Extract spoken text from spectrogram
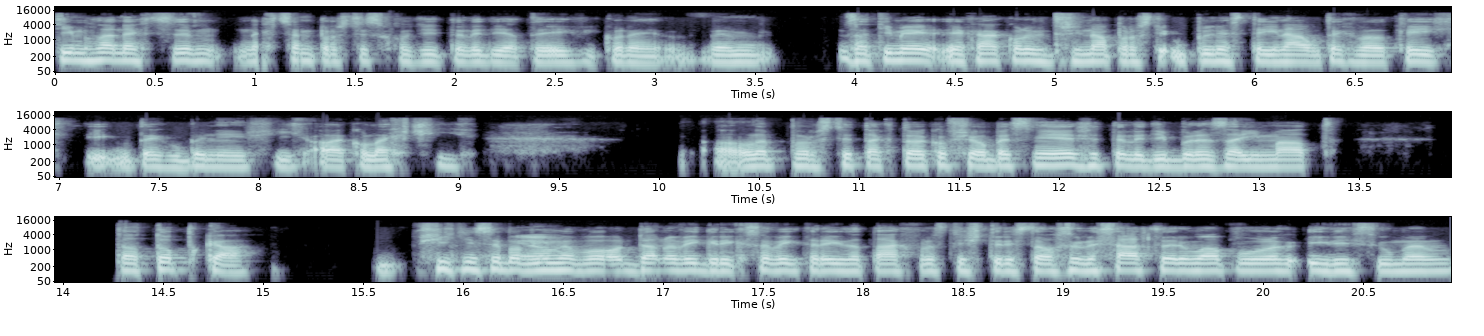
tímhle nechcem, nechcem prostě schodit ty lidi a ty jejich výkony. Vím, zatím je jakákoliv dřina prostě úplně stejná u těch velkých i u těch hubenějších, ale jako lehčích. Ale prostě tak to jako všeobecně je, že ty lidi bude zajímat ta topka. Všichni se bavíme Jo. o Danovi Grigsovi, který zatáhl prostě 487,5, i když sumem.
